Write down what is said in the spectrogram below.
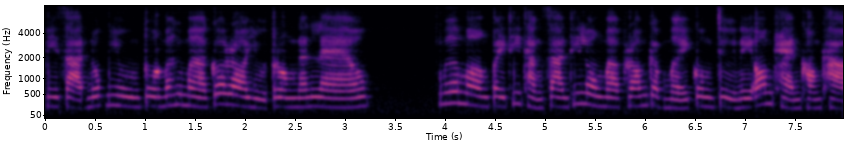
ปีศาจนกยูงตัวมหึมาก็รออยู่ตรงนั้นแล้ว เมื่อมองไปที่ถังซานที่ลงมาพร้อมกับเหมยกงจือในอ้อมแขนของเขา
